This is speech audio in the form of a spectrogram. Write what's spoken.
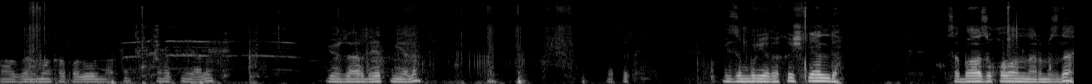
Ağzı aman kapalı olmasın. Unutmayalım. Göz ardı etmeyelim. Artık bizim buraya da kış geldi. Mesela bazı kovanlarımızda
